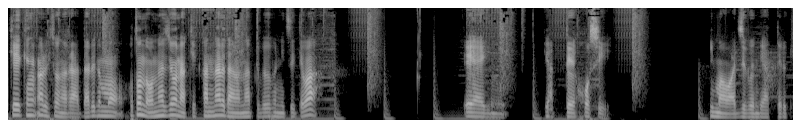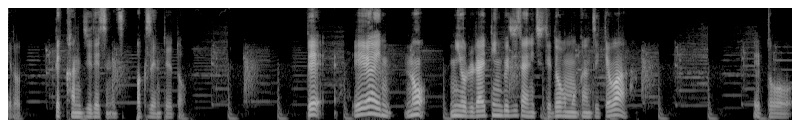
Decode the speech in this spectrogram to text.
経験ある人なら誰でもほとんど同じような結果になるだろうなって部分については、AI にやってほしい。今は自分でやってるけどって感じですね。漠然と言うと。で、AI のによるライティング自体についてどう思うかについては、えっと、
